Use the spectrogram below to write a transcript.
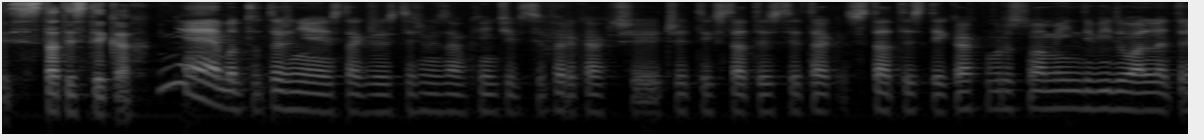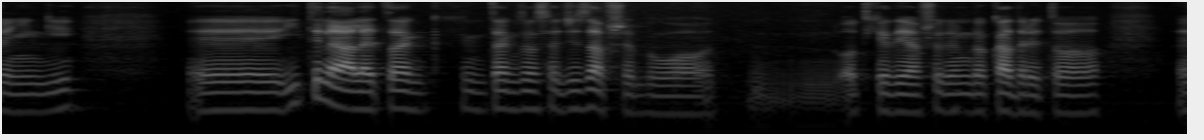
e, statystykach? Nie, bo to też nie jest tak, że jesteśmy zamknięci w cyferkach czy, czy tych statystykach, statystykach. Po prostu mamy indywidualne treningi yy, i tyle, ale tak, tak w zasadzie zawsze było. Od kiedy ja wszedłem do kadry, to, yy,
